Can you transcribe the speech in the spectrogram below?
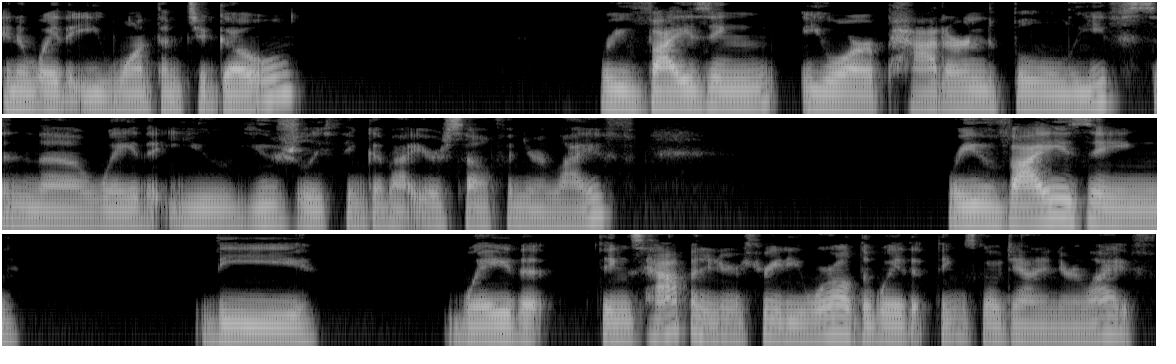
in a way that you want them to go, revising your patterned beliefs in the way that you usually think about yourself and your life, revising the way that things happen in your 3D world, the way that things go down in your life,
